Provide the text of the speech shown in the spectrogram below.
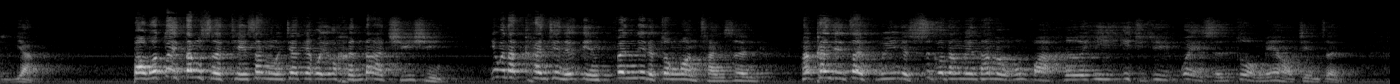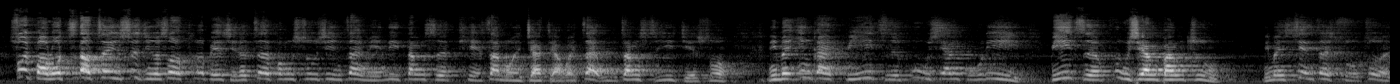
一样。”保罗对当时的铁上罗家教会有很大的期许，因为他看见有一点分裂的状况产生，他看见在福音的事工当中，他们无法合一，一起去为神做美好见证。所以保罗知道这件事情的时候，特别写了这封书信，在勉励当时的铁上罗家教会，在五章十一节说：“你们应该彼此互相鼓励，彼此互相帮助。你们现在所做的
